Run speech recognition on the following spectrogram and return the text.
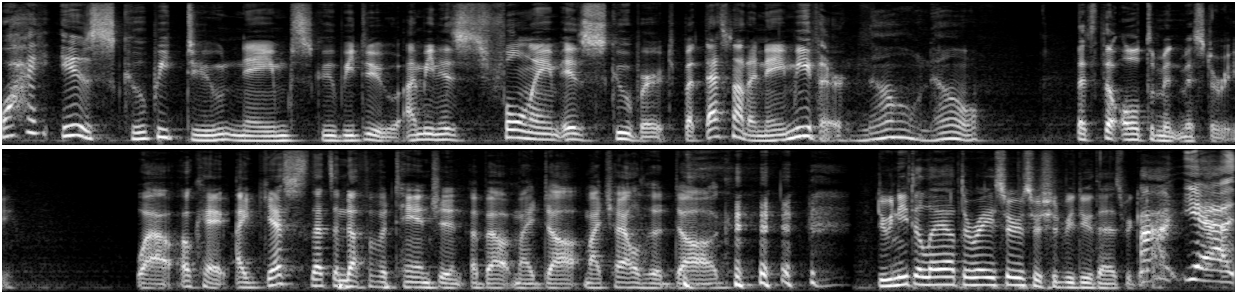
Why is Scooby Doo named Scooby Doo? I mean, his full name is Scoobert, but that's not a name either. No, no, that's the ultimate mystery. Wow. Okay, I guess that's enough of a tangent about my dog, my childhood dog. Do we need to lay out the racers, or should we do that as we go? uh, yeah,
